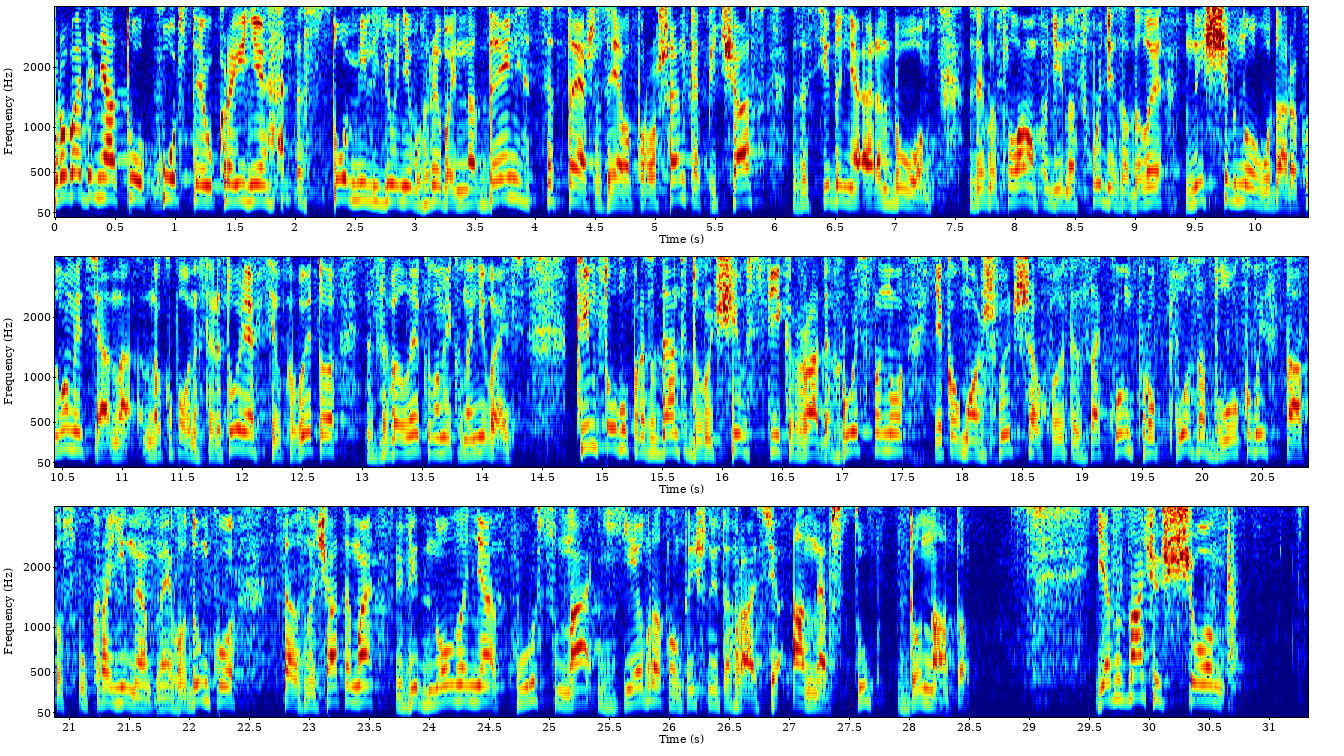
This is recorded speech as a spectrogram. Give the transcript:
Проведення АТО коштує Україні 100 мільйонів гривень на день. Це теж заява Порошенка під час засідання РНБО. За його словами, події на сході завдали нищівного удару економіці, а на, на окупованих територіях цілковито звели економіку на нівець. Крім того, президент доручив спікеру ради Гройсману якомога швидше ухвалити закон про позаблоковий статус України. На його думку, це означатиме відновлення курсу на євроатлантичну інтеграцію, а не вступ до НАТО. Я зазначу, що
